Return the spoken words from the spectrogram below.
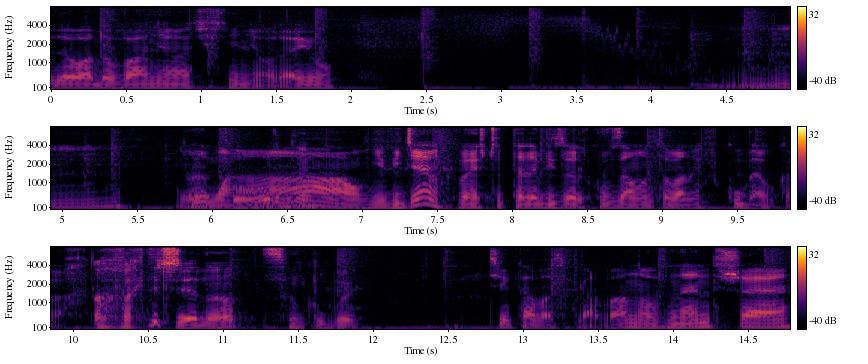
y, doładowania, ciśnienie oleju. Mm, No kurde. wow, nie widziałem chyba jeszcze telewizorków zamontowanych w kubełkach. O, faktycznie, no. To są kubły. Ciekawa sprawa. No wnętrze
